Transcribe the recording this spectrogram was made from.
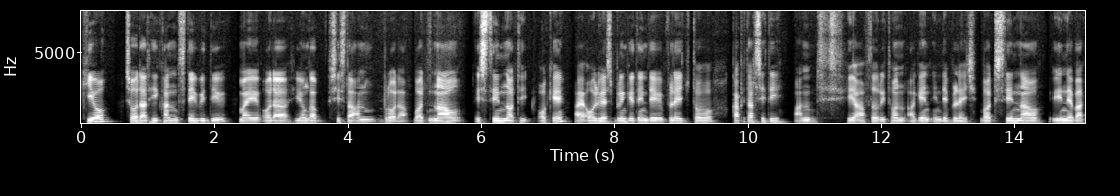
cured so that he can stay with the, my other younger sister and brother. But now it's still not okay. I always bring it in the village to capital city and he have to return again in the village. But still now he never.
